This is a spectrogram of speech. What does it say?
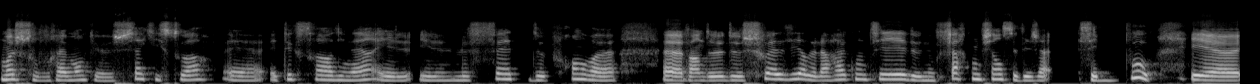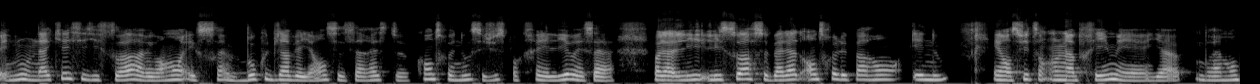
Moi, je trouve vraiment que chaque histoire est, extraordinaire et, le fait de prendre, euh, euh, enfin, de, de choisir de la raconter, de nous faire confiance, c'est déjà c'est beau. Euh, et, nous, on accueille ces histoires avec vraiment extrême, beaucoup de bienveillance. Ça reste qu'entre nous, c'est juste pour créer le livre. Et ça, voilà, l'histoire se balade entre les parents et nous. Et ensuite, on l'imprime et il y a vraiment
